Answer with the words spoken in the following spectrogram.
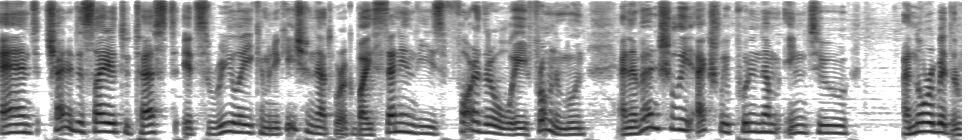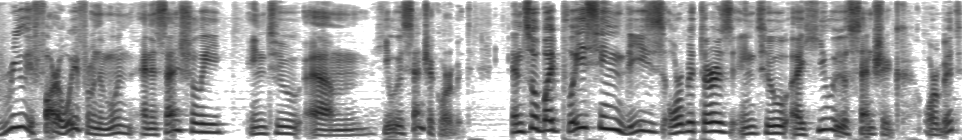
and China decided to test its relay communication network by sending these farther away from the moon and eventually actually putting them into an orbit really far away from the moon and essentially into um, heliocentric orbit. And so by placing these orbiters into a heliocentric orbit,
